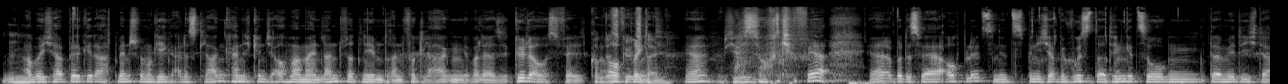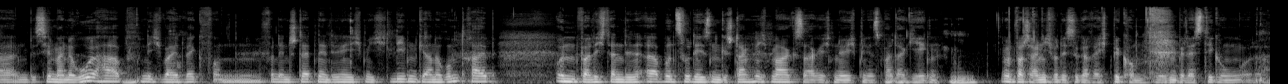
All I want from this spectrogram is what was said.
Mhm. Aber ich habe gedacht, Mensch, wenn man gegen alles klagen kann, ich könnte ja auch mal meinen Landwirt nebendran verklagen, weil er Gülle ausfällt. Kommt das Güllstein. Ja, ja, mhm. so ungefähr. Ja, aber das wäre auch Blödsinn. Jetzt bin ich ja bewusst dorthin gezogen, damit ich da ein bisschen meine Ruhe habe, nicht weit weg von, von den Städten, in denen ich mich liebend gerne rumtreibe. Und weil ich dann den, ab und zu diesen Gestank nicht mag, sage ich, nö, ich bin jetzt mal dagegen. Mhm. Und wahrscheinlich würde ich sogar Recht bekommen wegen Belästigung oder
